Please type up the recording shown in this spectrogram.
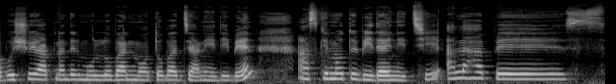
অবশ্যই আপনাদের মূল্যবান মতবাদ জানিয়ে দিবেন। আজকের মতো বিদায় নিচ্ছি। আল্লাহ হাফেজ।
